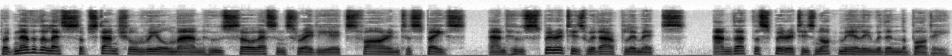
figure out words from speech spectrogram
but nevertheless substantial real man whose soul essence radiates far into space, and whose spirit is without limits, and that the spirit is not merely within the body,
